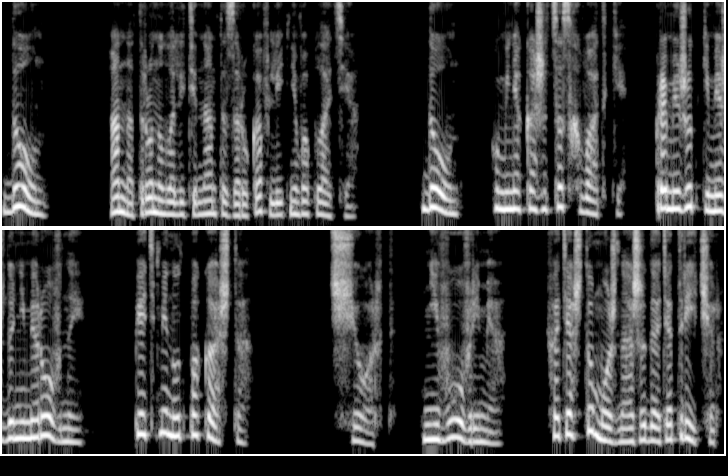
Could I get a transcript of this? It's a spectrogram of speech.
«Доун!» Анна тронула лейтенанта за рукав летнего платья. «Доун, у меня, кажется, схватки. Промежутки между ними ровные. Пять минут пока что». «Черт, не вовремя. Хотя что можно ожидать от Ричер?»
